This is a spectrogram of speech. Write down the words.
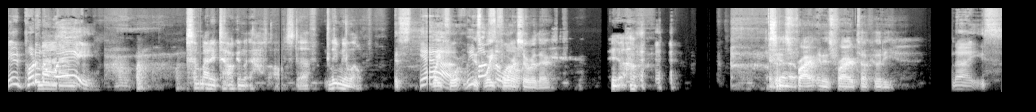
Dude, put it Mine. away. Somebody talking all the stuff. Leave me alone. It's Yeah, Wake, For- leave it's us Wake alone. Forest over there, Yeah. and his So, friar and his Friar Tuck hoodie. Nice.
